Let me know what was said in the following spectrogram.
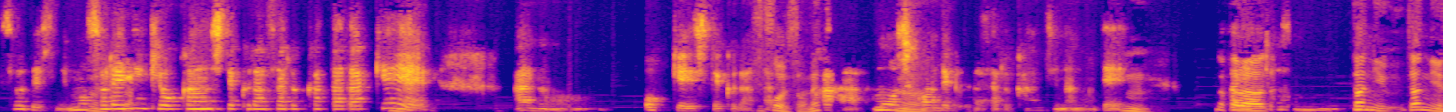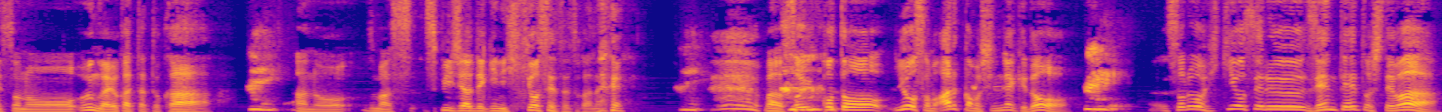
そうですね。もうそれに共感してくださる方だけ、あの、OK してくださるそうですよねとか、申し込んでくださる感じなので。うん。だから単に、単にその、運が良かったとか、はい。あの、まあ、ススピーチャー的に引き寄せたとかね。はい。まあ、そういうこと、要素もあるかもしれないけど、はい。それを引き寄せる前提としては、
